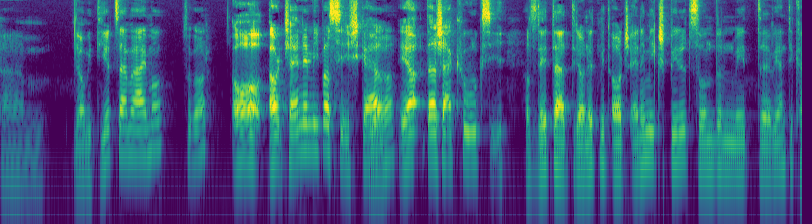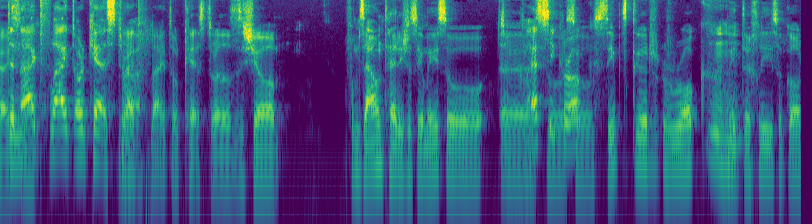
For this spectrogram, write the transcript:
Ähm, ja, mit dir zusammen einmal sogar. Oh, Arch Enemy Bassist, gell? Ja. ja das war auch cool. Gewesen. Also dort hat er ja nicht mit Arch Enemy gespielt, sondern mit, äh, wie haben die The geheißen? Night Flight Orchestra. Night Flight Orchestra. Das ist ja, vom Sound her ist es ja mehr so, äh, Classic so, Rock. so 70er Rock mit ein bisschen sogar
